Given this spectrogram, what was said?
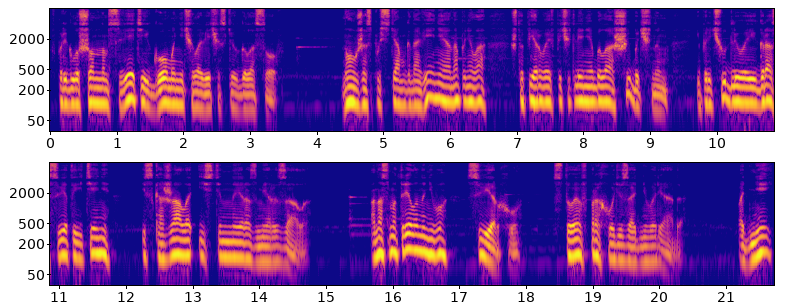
в приглушенном свете и гомоне человеческих голосов. Но уже спустя мгновение она поняла, что первое впечатление было ошибочным, и причудливая игра света и тени искажала истинные размеры зала. Она смотрела на него сверху, стоя в проходе заднего ряда. Под ней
